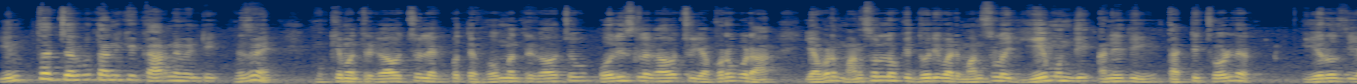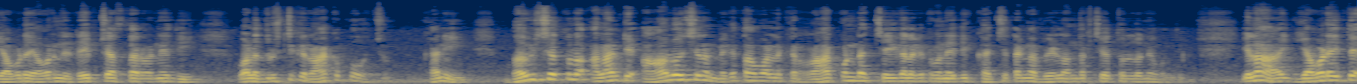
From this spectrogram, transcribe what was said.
ఇంత జరుగుతానికి కారణం ఏంటి? నిజమే. ముఖ్యమంత్రి కావచ్చు లేకపోతే హోంమంత్రి కావచ్చు పోలీసులు కావచ్చు ఎవరు కూడా ఎవడు మనసుల్లోకి దూరి వాడి మనసులో ఏముంది అనేది తట్టి చూడలేరు. ఏ రోజు ఎవడు ఎవరిని రేప్ చేస్తారో అనేది వాళ్ళ దృష్టికి రాకపోవచ్చు. కానీ భవిష్యత్తులో అలాంటి ఆలోచన మిగతా వాళ్ళకి రాకుండా చేయగలగటం అనేది ఖచ్చితంగా వీళ్ళందరి చేతుల్లోనే ఉంది. ఇలా ఎవడైతే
